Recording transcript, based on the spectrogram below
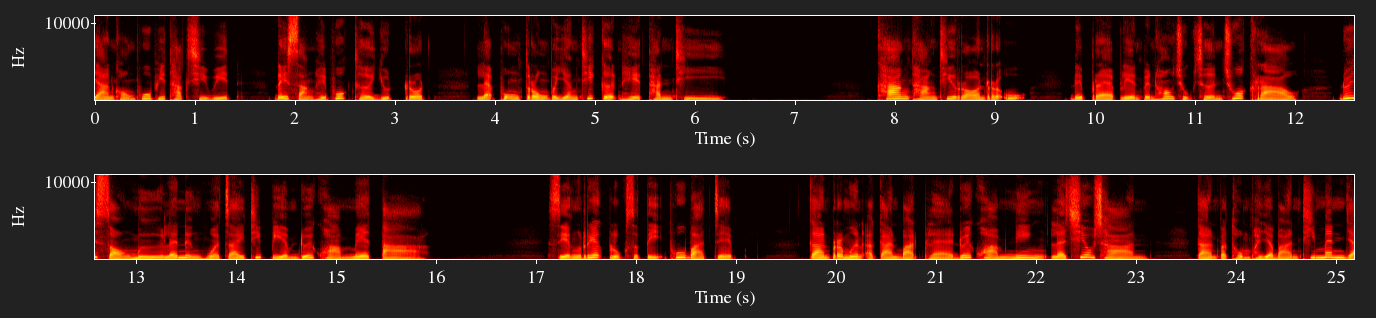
ญาณของผู้พิทักษ์ชีวิต ได้สั่งให้พวกเธอหยุดรถ และพุ่งตรงไปยังที่เกิดเหตุทันที ข้างทางที่ร้อนระอุ ได้แปลเปลี่ยนเป็นห้องฉุกเฉินชั่วคราวด้วยสองมือและหนึ่งหัวใจที่เปี่ยมด้วยความเมตตา เสียงเรียกปลุกสติผู้บาดเจ็บ การประเมินอาการบาดแผลด้วยความนิ่งและเชี่ยวชาญ การปฐมพยาบาลที่แม่นย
